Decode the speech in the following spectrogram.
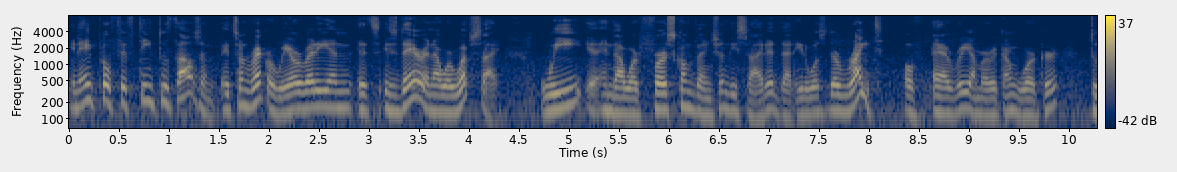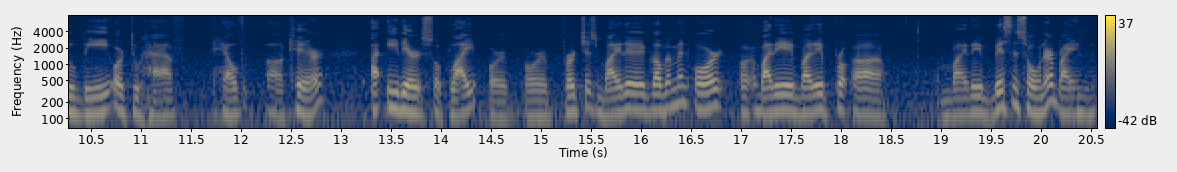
In April 15, 2000, it's on record. We already, in, it's, it's there in our website. We, in our first convention, decided that it was the right of every American worker to be or to have health uh, care, uh, either supplied or, or purchased by the government or, or by the by the uh, by the business owner, by the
